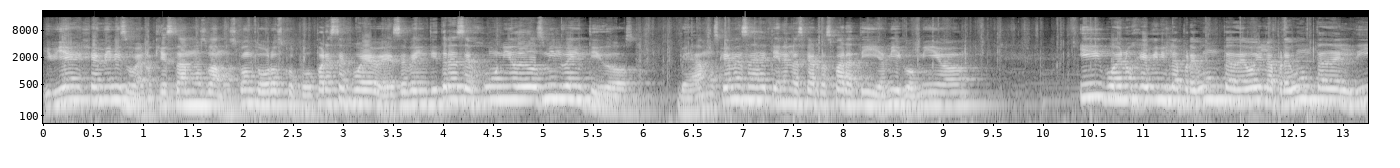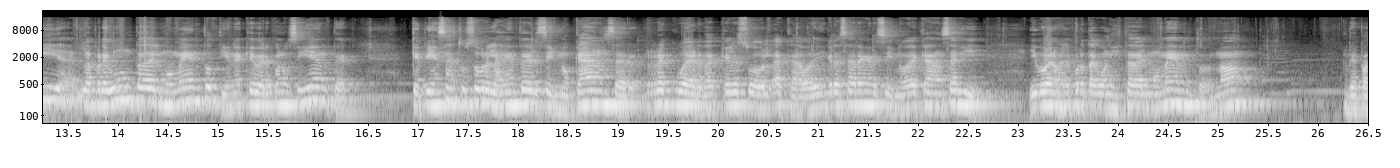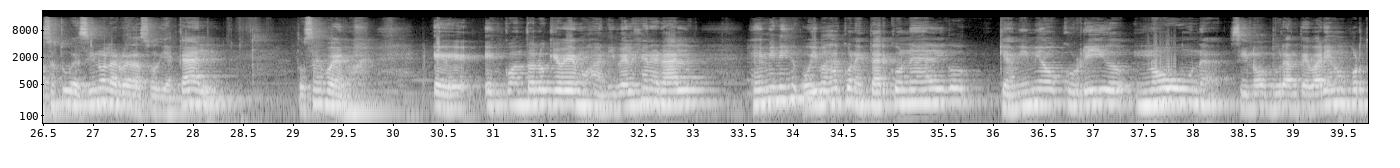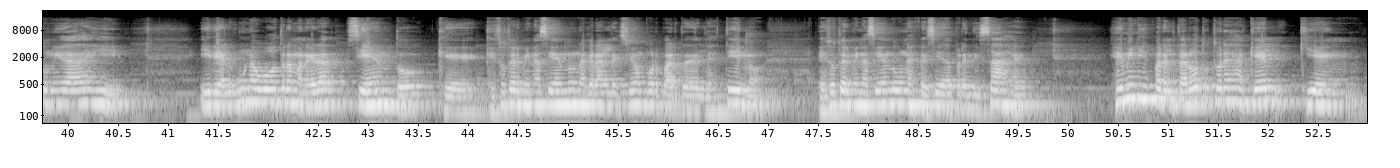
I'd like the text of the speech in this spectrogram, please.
Y bien, Géminis, bueno, aquí estamos, vamos con tu horóscopo para este jueves, 23 de junio de 2022. Veamos qué mensaje tienen las cartas para ti, amigo mío. Y bueno, Géminis, la pregunta de hoy, la pregunta del día, la pregunta del momento tiene que ver con lo siguiente. ¿Qué piensas tú sobre la gente del signo cáncer? Recuerda que el sol acaba de ingresar en el signo de cáncer y, y bueno, es el protagonista del momento, ¿no? De paso es tu vecino la rueda zodiacal. Entonces, bueno, eh, en cuanto a lo que vemos a nivel general, Géminis, hoy vas a conectar con algo que a mí me ha ocurrido, no una, sino durante varias oportunidades y, y de alguna u otra manera siento que, que esto termina siendo una gran lección por parte del destino. Esto termina siendo una especie de aprendizaje. Géminis, para el tarot tú eres aquel quien,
